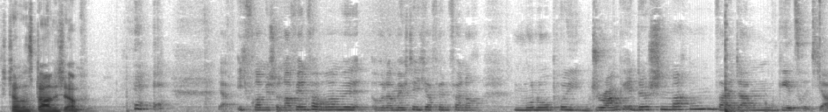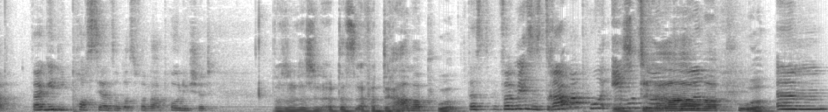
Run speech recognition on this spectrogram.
Ich kann das da nicht ab. ja, ich freue mich schon. Auf jeden Fall wollen wir, oder möchte ich auf jeden Fall noch Monopoly Drunk Edition machen, weil dann geht's richtig ab. Da geht die Post ja sowas von ab. Holy shit. Was soll das? Das ist einfach Drama pur. Das, für mich ist es Drama pur, Emotionen Drama pur. pur. Ähm,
